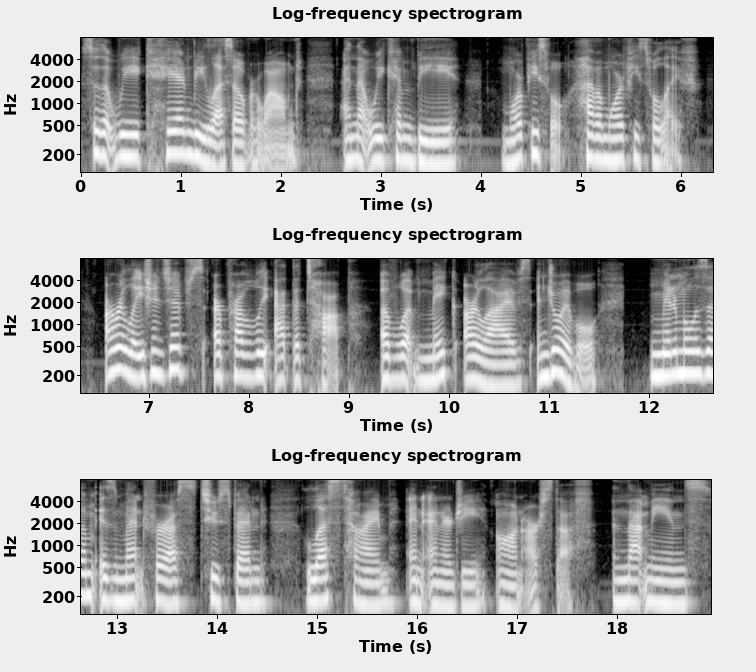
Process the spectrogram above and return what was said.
so that we can be less overwhelmed and that we can be more peaceful, have a more peaceful life. Our relationships are probably at the top of what make our lives enjoyable. Minimalism is meant for us to spend less time and energy on our stuff. And that means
